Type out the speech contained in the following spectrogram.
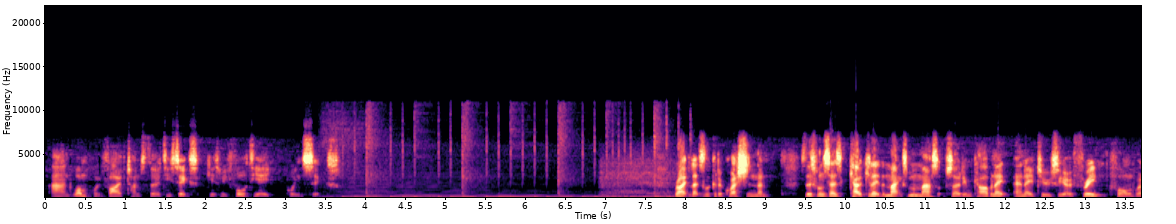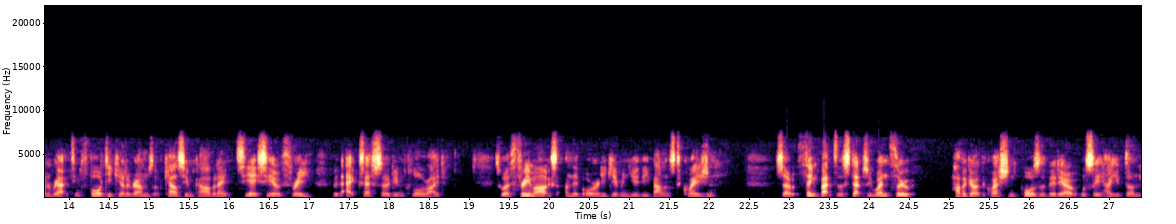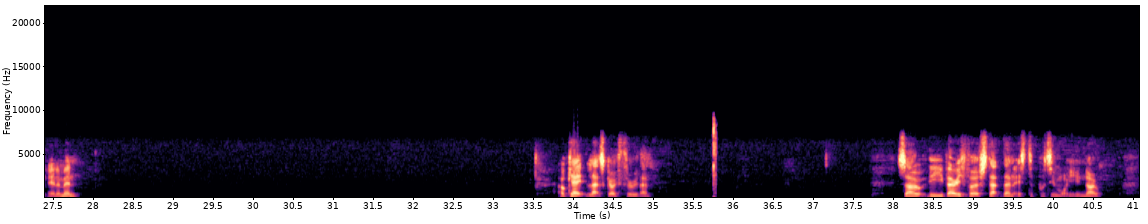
and 1.5 times 36 gives me 48.6. Right, let's look at a question then. So this one says, calculate the maximum mass of sodium carbonate, Na2CO3, formed when reacting 40 kilograms of calcium carbonate, CaCO3, with excess sodium chloride. It's worth 3 marks and they've already given you the balanced equation. So think back to the steps we went through, have a go at the question, pause the video, we'll see how you've done in a min. Okay, let's go through them. So the very first step then is to put in what you know.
